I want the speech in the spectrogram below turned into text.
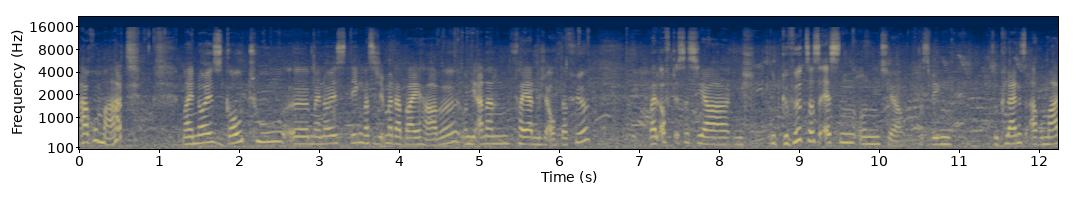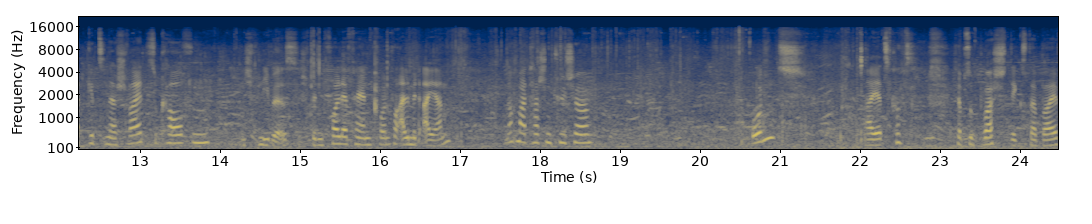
Aromat, mein neues Go-To, äh, mein neues Ding, was ich immer dabei habe. Und die anderen feiern mich auch dafür. Weil oft ist es ja nicht gut gewürztes Essen und ja, deswegen so kleines Aromat gibt es in der Schweiz zu kaufen. Ich liebe es. Ich bin voll der Fan von, vor allem mit Eiern. Nochmal Taschentücher. Und, ah jetzt kommt's. Ich habe so Brushsticks dabei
